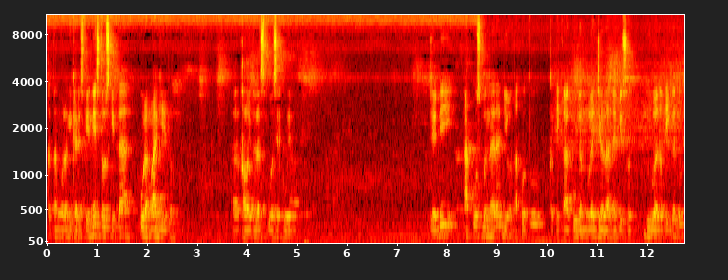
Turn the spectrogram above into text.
ketemu lagi garis finish terus kita ulang lagi itu. Eh, kalau itu adalah sebuah sirkuit. Jadi aku sebenarnya di otakku tuh ketika aku udah mulai jalan episode 2 atau 3 tuh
